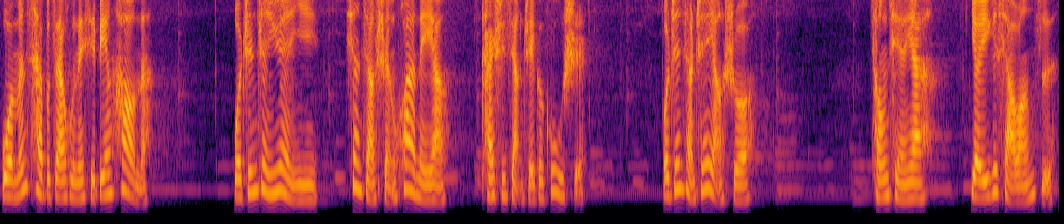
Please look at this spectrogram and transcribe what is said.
我们才不在乎那些编号呢。我真正愿意。像讲神话那样开始讲这个故事，我真想这样说：从前呀，有一个小王子，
